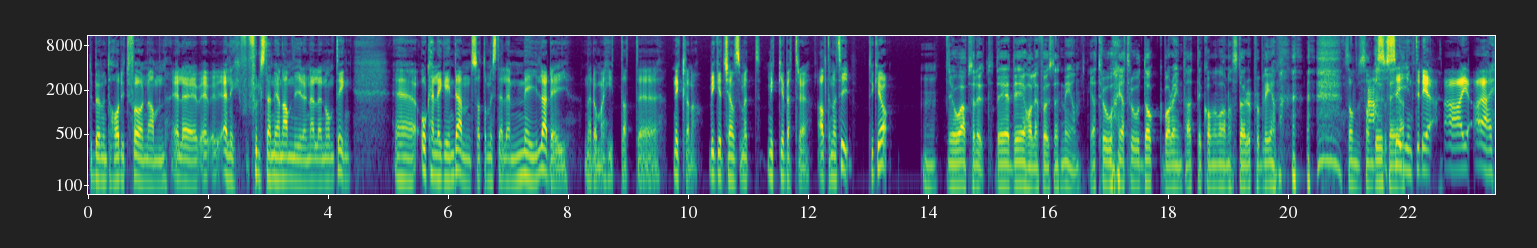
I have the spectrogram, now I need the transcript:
Du behöver inte ha ditt förnamn eller, eller fullständiga namn i den eller någonting. Eh, och kan lägga in den så att de istället mejlar dig när de har hittat eh, nycklarna. Vilket känns som ett mycket bättre alternativ, tycker jag. Mm. Jo, absolut. Det, det håller jag fullständigt med om. Jag tror, jag tror dock bara inte att det kommer vara något större problem. som som alltså, du säger. säg inte det. Aj, aj.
